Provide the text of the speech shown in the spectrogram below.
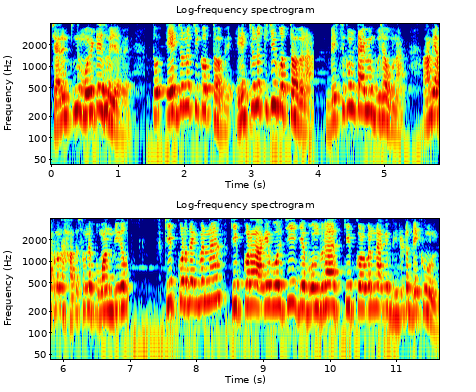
চ্যানেল কিন্তু মনিটাইজ হয়ে যাবে। তো এর জন্য কি করতে হবে? এর জন্য কিছুই করতে হবে না। বেশিক্ষণ টাইমে বুঝাবো না। আমি আপনাদের হাতের সামনে প্রমাণ দিয়ে দেবো। স্কিপ করে দেখবেন না। স্কিপ করার আগে বলছি যে, বন্ধুরা স্কিপ করবেন না। আগে ভিডিওটা দেখুন।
